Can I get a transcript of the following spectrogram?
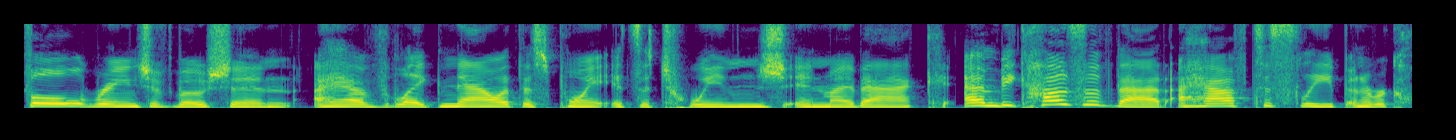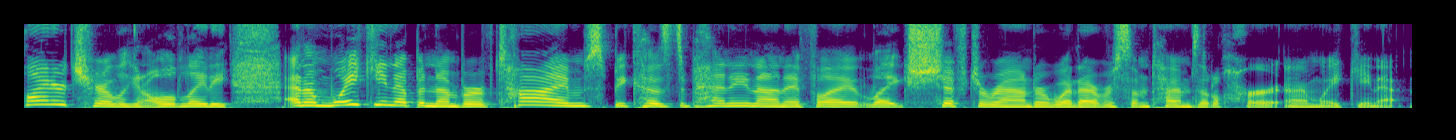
full range of motion. I have, like, now at this point, it's a twinge in my back. And because of that, I have to sleep in a recliner chair like an old lady. And I'm waking up a number of times because depending on if I, like, shift around or whatever, sometimes it'll hurt and I'm waking up.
